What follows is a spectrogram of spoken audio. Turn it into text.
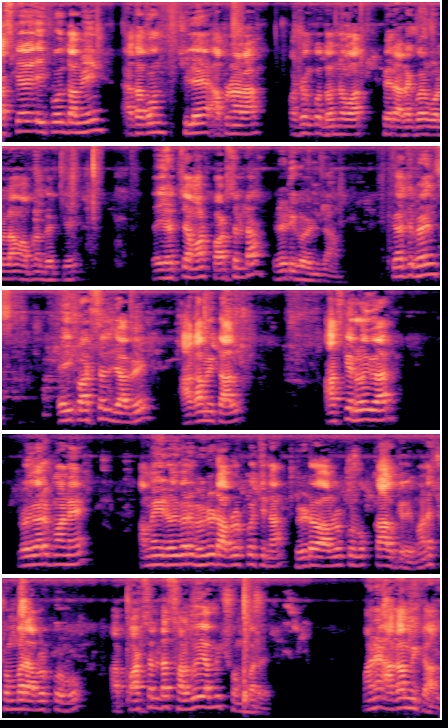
আজকে এই পর্যন্ত আমি এতক্ষণ ছিলে আপনারা অসংখ্য ধন্যবাদ। ফের আরেকবার বললাম আপনাদেরকে। এই হচ্ছে আমার পার্সেলটা রেডি করে নিলাম। ঠিক আছে ফ্রেন্ডস এই পার্সেল যাবে আগামীকাল। আজকে রবিবার। রবিবার মানে আমি রবিবারে ভিডিওটা আপলোড করছি না, ভিডিওটা আপলোড করব কালকে মানে সোমবারে আপলোড করব। আর পার্সেলটা ছাড়বোই আমি সোমবারে মানে আগামীকাল।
